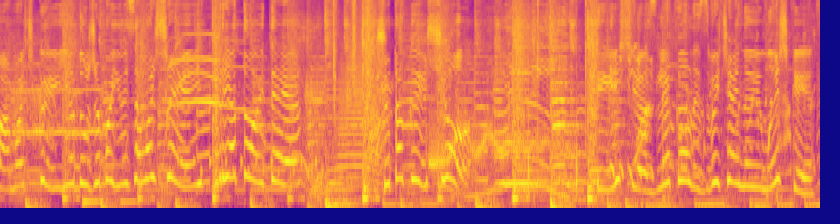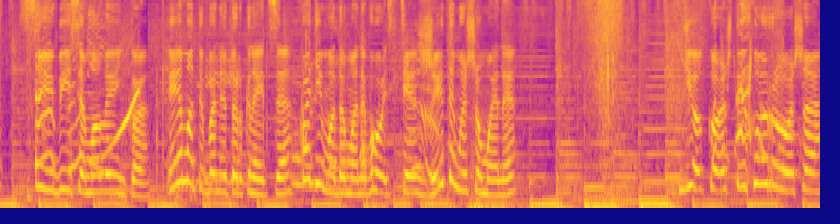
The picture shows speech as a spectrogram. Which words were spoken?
Мамочки, я дуже боюся мишей. Рятуйте! Що таке? Що? Ти що, злякали звичайної мишки? Не маленька. Ема тебе не торкнеться. Ходімо до мене в гості. Житимеш у мене. Яка ж ти хороша.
